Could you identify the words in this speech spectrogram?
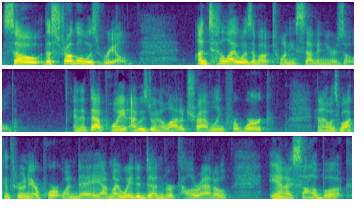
So the struggle was real until I was about 27 years old. And at that point, I was doing a lot of traveling for work. And I was walking through an airport one day on my way to Denver, Colorado, and I saw a book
